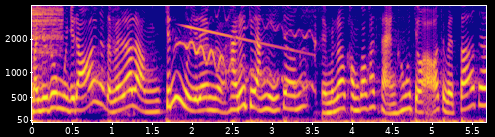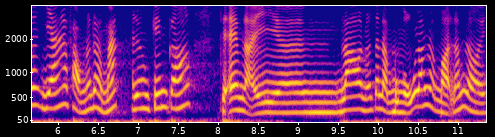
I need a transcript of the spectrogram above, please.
Mà vừa run mà vừa đói nữa tại vì đó là chín mười giờ đêm rồi hai đứa chưa ăn gì hết trơn á. Thì mình đó không có khách sạn không có chỗ ở tại vì tết á giá phòng nó rất là mắc hai đứa không kiếm có thì em lại ờ, lo nữa tức là buồn ngủ lắm rồi mệt lắm rồi.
